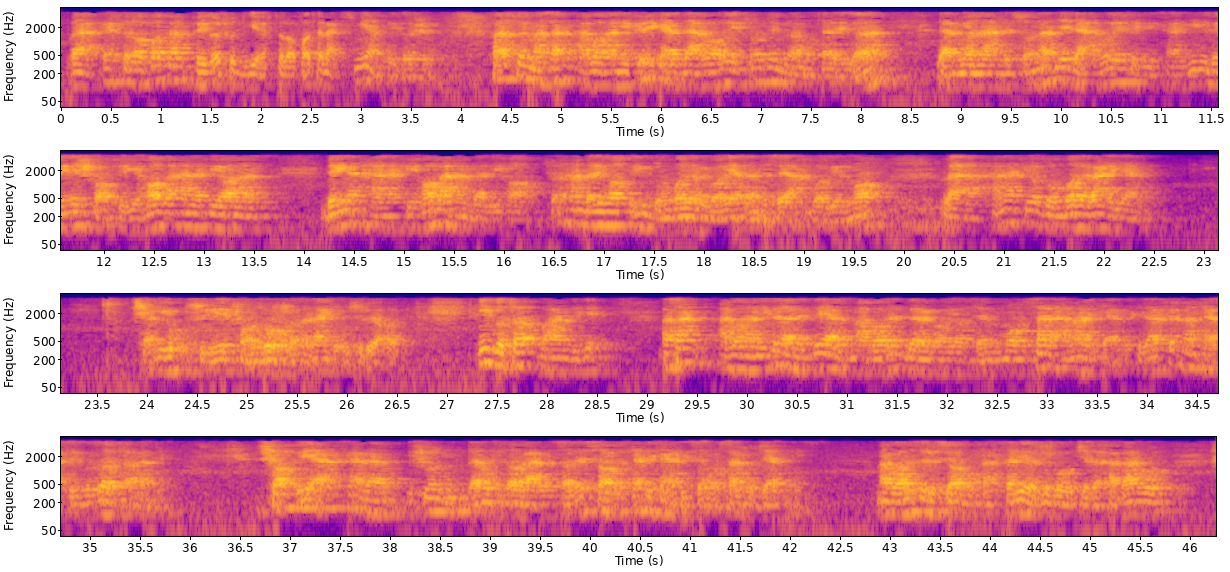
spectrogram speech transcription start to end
و اختلافات هم پیدا شد دیگه اختلافات رسمی هم پیدا شد. فرض کنید مثلا ابو حنیفه که از دعواهای چون نمی‌دونم دارن در میان اهل سنت یه دعوای خیلی سنگین بین شافعی ها و حنفی ها هست. بین حنفی ها و حنبلی ها چون حنبلی ها خیلی دنبال روایت هم مثل اخباری ما و حنفی ها دنبال رعی هم شبیه اصولی چون رو دادن که اصولی ها این دوتا با هم دیگه. مثلا ابو حنیفه در عده از موارد به روایات مرسل عمل کرده که در فقه هم تاثیر گذار دارد شافعی ارز کردم ایشون در اون کتاب ساله ثابت کرده که حدیث مرسل حجت نیست. مباحث بسیار مفصلی راجع به حجت خبر رو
